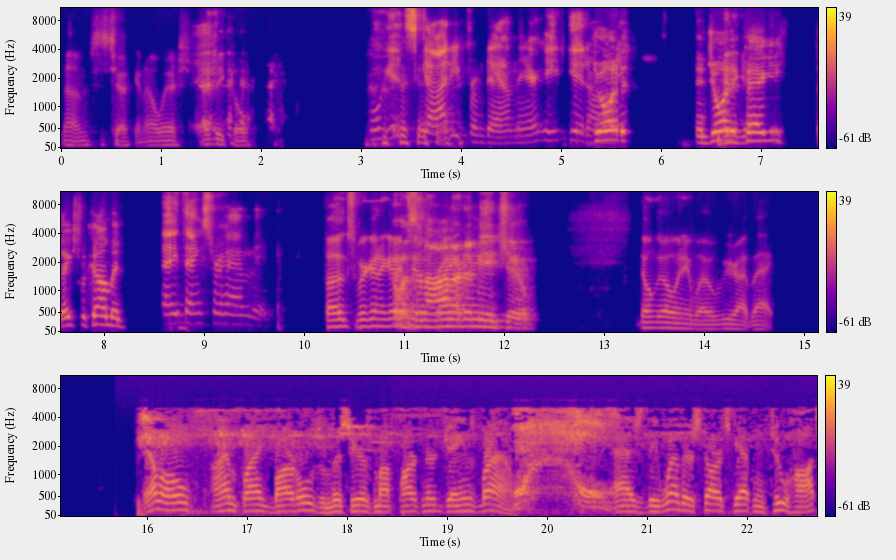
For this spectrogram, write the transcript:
No, I'm just joking. I wish that'd be cool. We'll get Scotty from down there. He'd get on. Enjoyed it. it. Enjoyed it, Peggy. Thanks for coming. Hey, thanks for having me. Folks, we're going to go. It was to an a honor break. to meet you. Don't go anywhere. We'll be right back. Hello, I'm Frank Bartles, and this here's my partner, James Brown. As the weather starts getting too hot,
